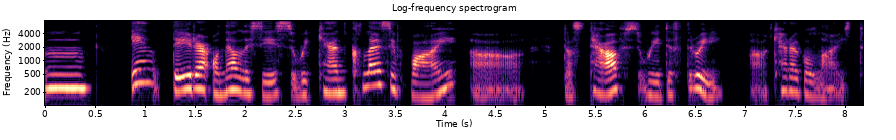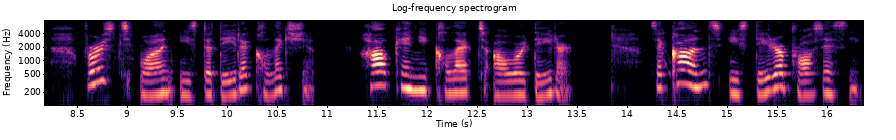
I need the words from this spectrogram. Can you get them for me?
Um, in data analysis, we can classify uh, the steps with three uh, categorized. First one is the data collection. How can we collect our data? Second is data processing.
